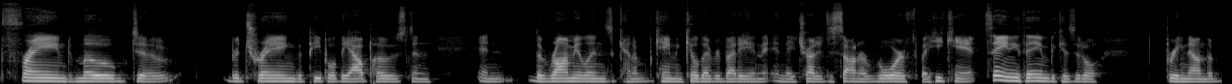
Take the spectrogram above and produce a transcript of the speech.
framed Mogh to betraying the people the outpost and and the Romulans kind of came and killed everybody and and they try to dishonor Worf, but he can't say anything because it'll bring down the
